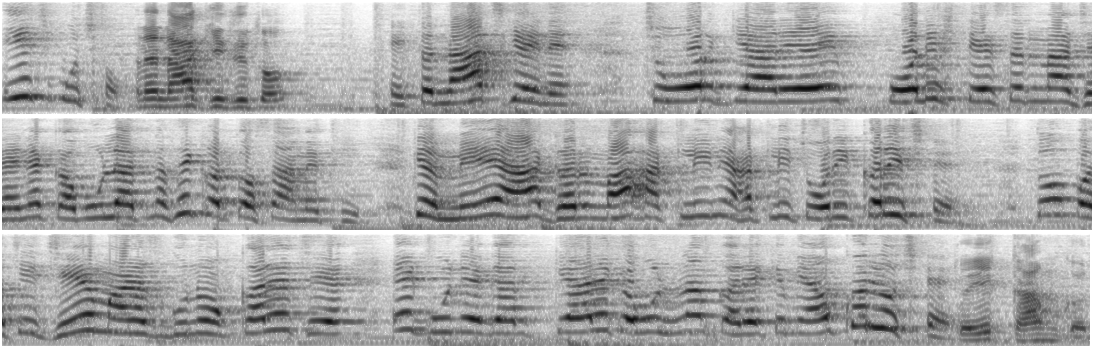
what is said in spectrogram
ઈ જ પૂછો. અને ના કીધું તો? એ તો ના જ કહે ને. ચોર ક્યારેય પોલીસ સ્ટેશનમાં જઈને કબૂલાત નથી કરતો સામેથી કે મેં આ ઘરમાં આટલી ને આટલી ચોરી કરી છે. તો પછી જે માણસ ગુનો કરે છે, એ ગુનેગાર ક્યારે કબૂલ ન કરે કે મેં આવું કર્યું છે? તો એક કામ કર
